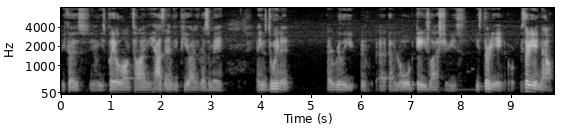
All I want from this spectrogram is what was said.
because you know he's played a long time, he has the MVP on his resume, and he was doing it at a really you know, at, at an old age last year. He's he's 38. He's 38 now,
